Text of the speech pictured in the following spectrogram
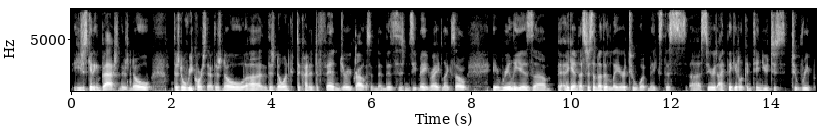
he's just getting bashed and there's no there's no recourse there. There's no uh, there's no one to kind of defend Jerry Krause and, and the decisions he made, right? Like so it really is um, again that's just another layer to what makes this uh, series i think it'll continue to to reap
